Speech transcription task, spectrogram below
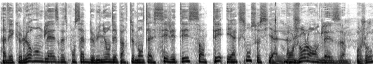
avec Laurent Glaise, responsable de l'Union départementale CGT, Santé et Action sociale. Bonjour Laurent Glaise. Bonjour.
